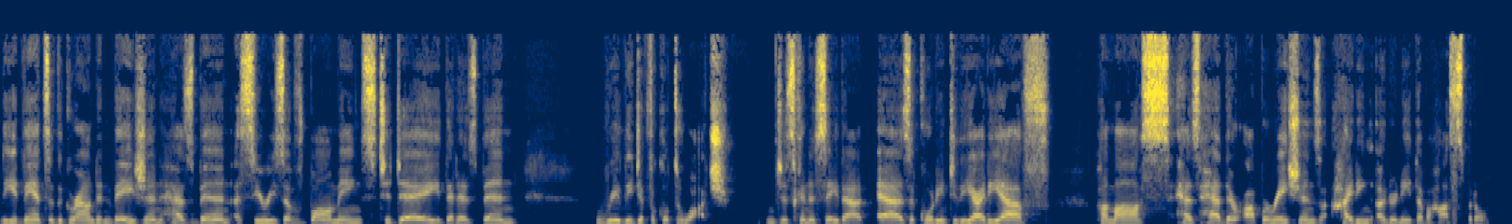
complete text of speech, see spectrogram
the advance of the ground invasion has been a series of bombings today that has been really difficult to watch. I'm just going to say that as according to the IDF, Hamas has had their operations hiding underneath of a hospital.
